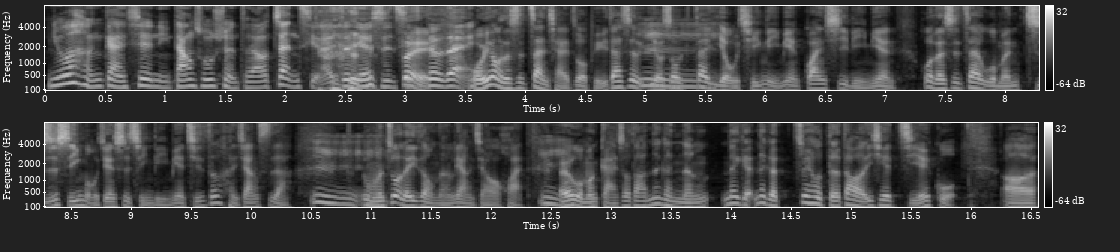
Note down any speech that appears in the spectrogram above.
你会很感谢你当初选择要站起来这件事情，对，对不对？我用的是站起来做比喻，但是有时候在友情里面、嗯、关系里面，或者是在我们执行某件事情里面，其实都很相似啊。嗯，我们做了一种能量交换，嗯、而我们感受到那个能、那个、那个最后得到的一些结果，呃，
